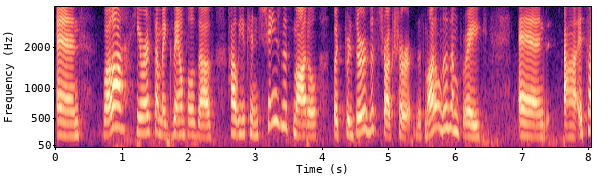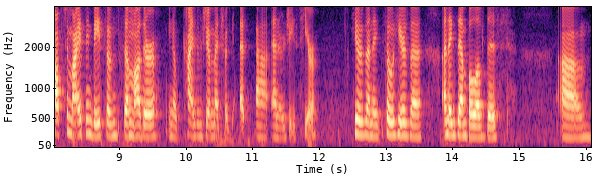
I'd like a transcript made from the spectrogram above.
And voila, here are some examples of how you can change this model but preserve the structure. This model doesn't break, and uh, it's optimizing based on some other you know, kinds of geometric uh, energies here. Here's an, so here's a, an example of this um,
